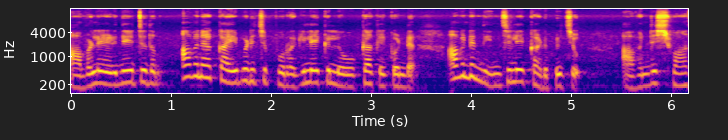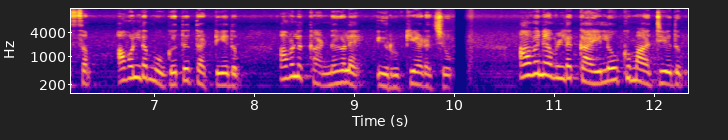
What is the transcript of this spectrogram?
അവൾ എഴുന്നേറ്റതും അവൻ ആ കൈ പിടിച്ച് പുറകിലേക്ക് ലോക്കാക്കിക്കൊണ്ട് അവന്റെ നെഞ്ചിലേക്ക് അടുപ്പിച്ചു. അവന്റെ ശ്വാസം അവളുടെ മുഖത്ത് തട്ടിയതും അവൾ കണ്ണുകളെ ഇറുക്കിയടച്ചു അവൻ അവളുടെ കൈലോക്ക് മാറ്റിയതും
